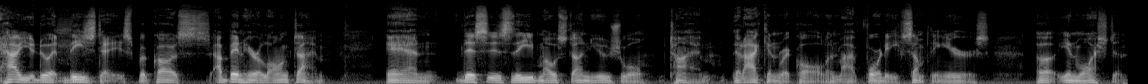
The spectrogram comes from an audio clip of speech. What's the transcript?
how you do it these days, because I've been here a long time, and this is the most unusual time that I can recall in my 40 something years uh, in Washington.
